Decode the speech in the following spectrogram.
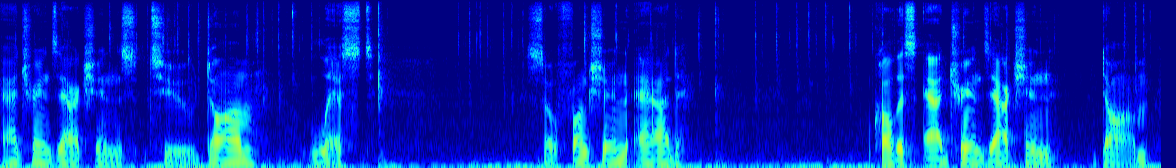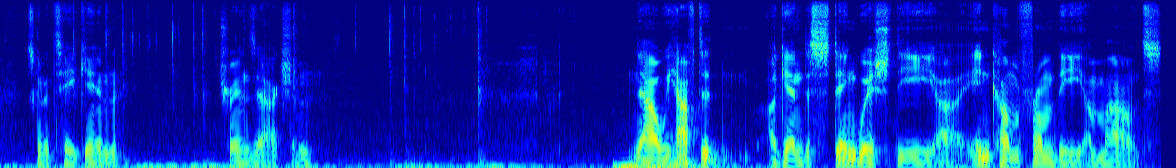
Add transactions to DOM list so function add, we'll call this add transaction DOM. It's going to take in transaction. Now we have to, again, distinguish the uh, income from the amounts.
